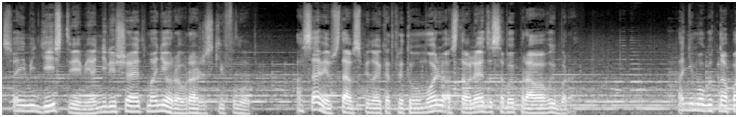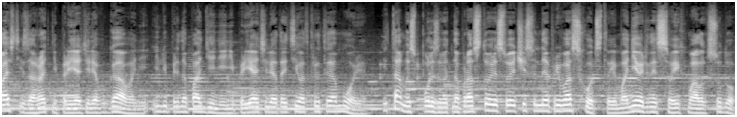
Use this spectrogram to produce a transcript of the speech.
Своими действиями они лишают маневра вражеский флот а сами, встав спиной к открытому морю, оставляют за собой право выбора. Они могут напасть и зажать неприятеля в гавани или при нападении неприятеля отойти в открытое море и там использовать на просторе свое численное превосходство и маневренность своих малых судов.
